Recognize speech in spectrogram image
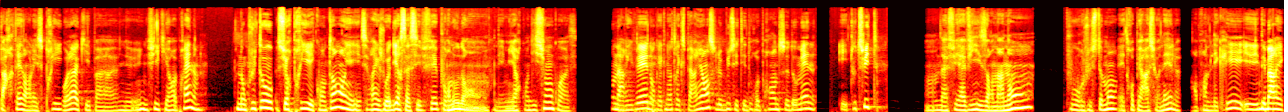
partait dans l'esprit voilà qu'il n'y ait pas une, une, fille qui reprenne. Donc plutôt surpris et content et c'est vrai que je dois dire ça s'est fait pour nous dans les meilleures conditions quoi. On arrivait donc avec notre expérience, le but c'était de reprendre ce domaine et tout de suite. On a fait avise en un an pour justement être opérationnel, reprendre les clés et démarrer.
